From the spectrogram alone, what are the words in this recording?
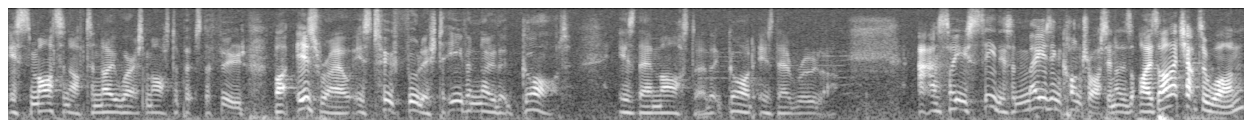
is smart enough to know where its master puts the food. But Israel is too foolish to even know that God is their master, that God is their ruler. And so you see this amazing contrast in Isaiah chapter 1,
